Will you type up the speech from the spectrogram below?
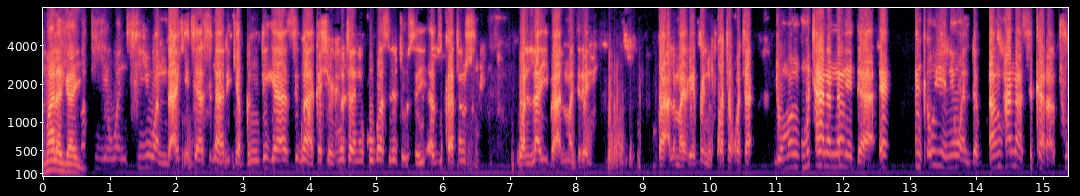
malam gayi. Mafi yawanci wanda ake cewa suna riƙe bindiga suna kashe mutane ko ba su da tausayi a zukatansu wallahi ba almajirai ba almajirai ba ne kwata-kwata. Domin mutanen nan ne da 'yan ƙauye ne wanda an hana su karatu.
